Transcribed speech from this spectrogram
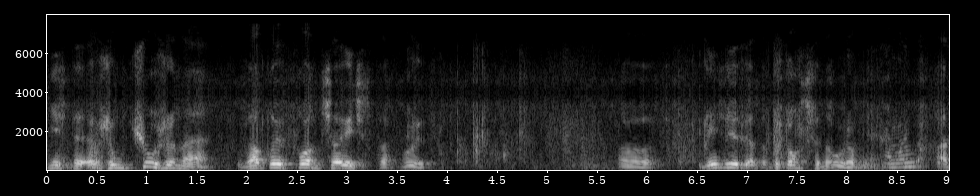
нечто жемчужина, золотой фонд человечества будет. Вот. Здесь идет в другом совершенно уровне. А,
